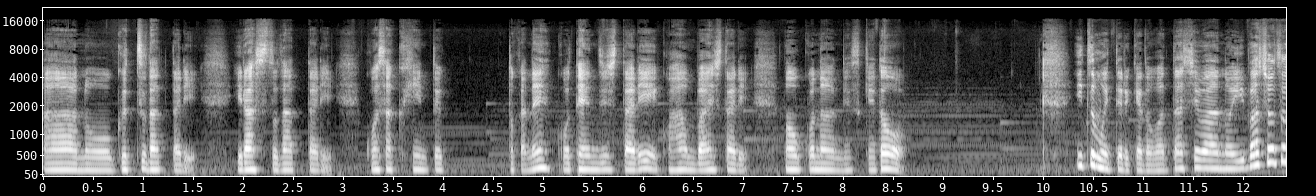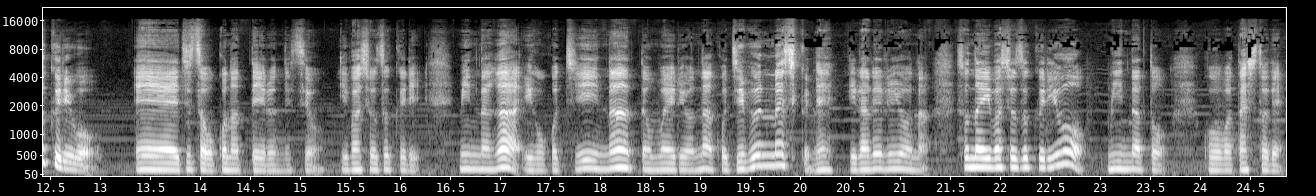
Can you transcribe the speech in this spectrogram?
あの、グッズだったり、イラストだったり、こう作品ととかね、こう展示したり、こう販売したり、まあ、行うんですけど、いつも言ってるけど、私はあの居場所づくりをえー、実は行っているんですよ。居場所づくり。みんなが居心地いいなって思えるような、こう自分らしくね、いられるような、そんな居場所づくりをみんなと、こう私とで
